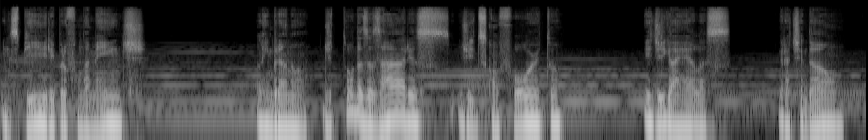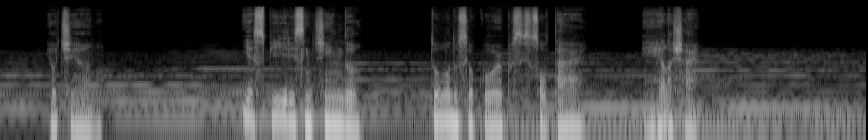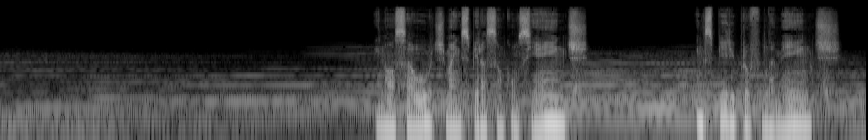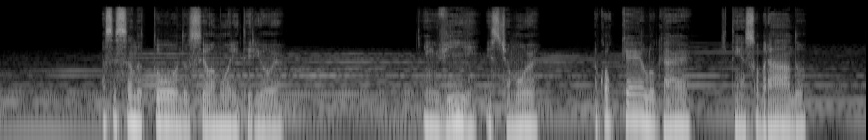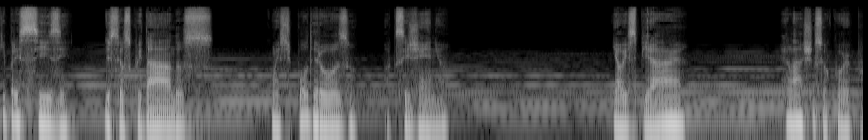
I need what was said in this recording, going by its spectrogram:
Inspire profundamente, lembrando de todas as áreas de desconforto e diga a elas: gratidão, eu te amo e expire sentindo todo o seu corpo se soltar e relaxar. Em nossa última inspiração consciente, inspire profundamente, acessando todo o seu amor interior. Envie este amor a qualquer lugar que tenha sobrado, que precise de seus cuidados com este poderoso oxigênio. E ao expirar, relaxe o seu corpo.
